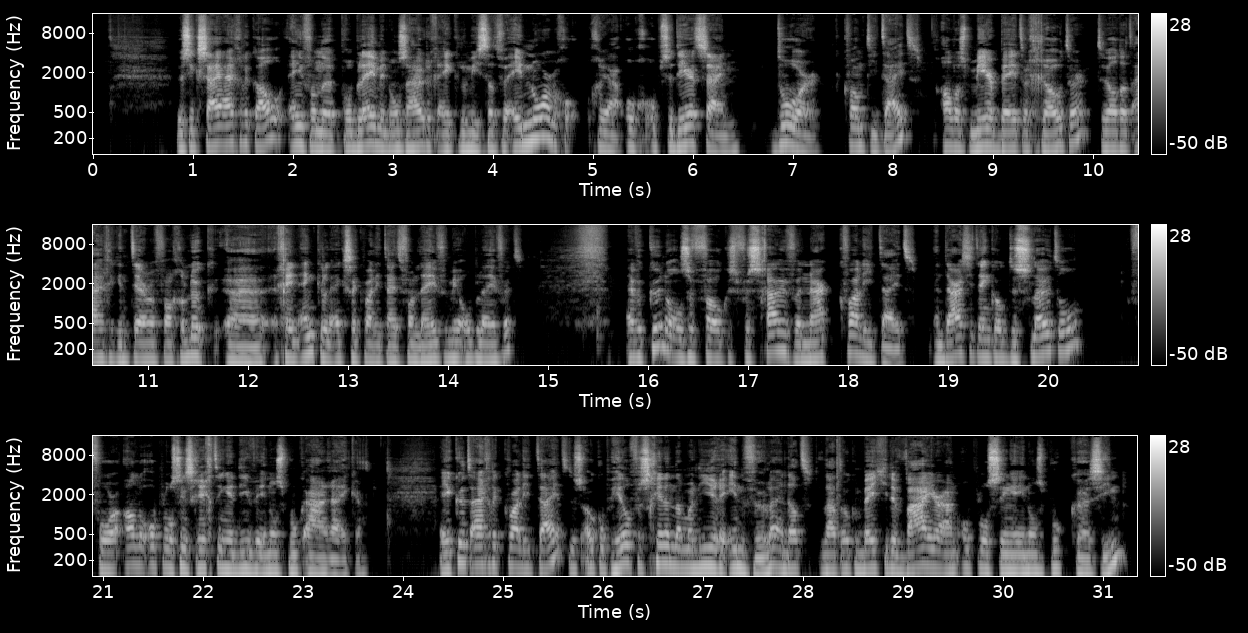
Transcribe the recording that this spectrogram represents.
Dus ik zei eigenlijk al, een van de problemen in onze huidige economie is dat we enorm ja, geobsedeerd zijn door kwantiteit. Alles meer, beter, groter. Terwijl dat eigenlijk in termen van geluk uh, geen enkele extra kwaliteit van leven meer oplevert. En we kunnen onze focus verschuiven naar kwaliteit. En daar zit denk ik ook de sleutel voor alle oplossingsrichtingen die we in ons boek aanreiken. En je kunt eigenlijk kwaliteit dus ook op heel verschillende manieren invullen. En dat laat ook een beetje de waaier aan oplossingen in ons boek uh, zien.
